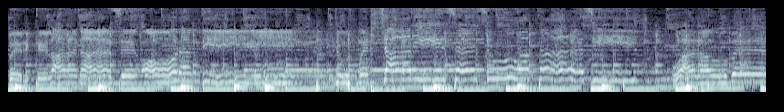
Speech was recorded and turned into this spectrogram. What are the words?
Berkelana seorang diri Untuk mencari sesuap nasi Walau belum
